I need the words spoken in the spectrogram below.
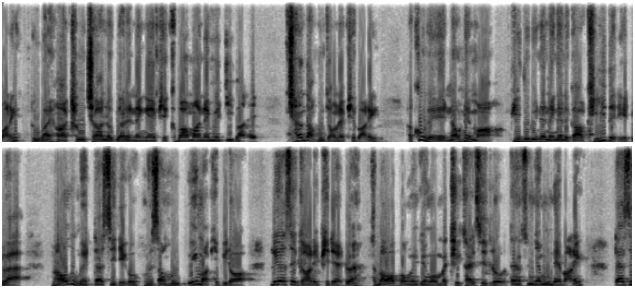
ပါတယ်။ဒူဘိုင်းဟာထရူချာလောက်ပြတဲ့နိုင်ငံဖြစ်ကမ္ဘာမှာနာမည်ကြီးပါတယ်။ချမ်းသာမှုကြောင့်လည်းဖြစ်ပါတယ်။ အခုလည်းနောက်နှစ်မှာပြည်သူတွေနဲ့နိုင်ငံတကာခီးသည်တွေအတွက်မောင်းသူမဲ့တက်စီတွေကိုဝန်ဆောင်မှုပေးမှာဖြစ်ပြီးတော့လျှက်စစ်ကားတွေဖြစ်တဲ့အတွက်သဘာဝပတ်ဝန်းကျင်ကိုမထိခိုက်စေသလိုအတန်ဆူညံမှုနေပါတယ်။တက်စီ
